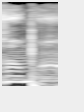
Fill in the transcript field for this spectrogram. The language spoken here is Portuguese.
Come on,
